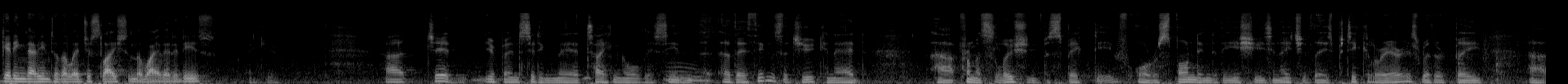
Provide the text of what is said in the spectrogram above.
getting that into the legislation the way that it is. Thank you. Uh, Ged, you've been sitting there taking all this mm. in. Are there things that you can add uh, from a solution perspective or responding to the issues in each of these particular areas, whether it be uh,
